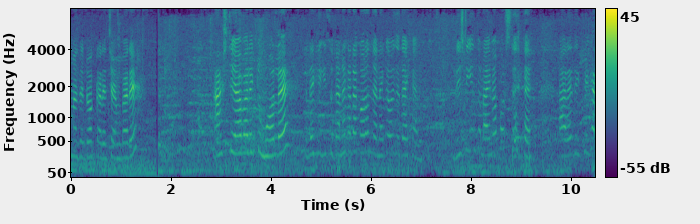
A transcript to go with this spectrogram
আমাদের ডক্টরের চেম্বারে আসছি আবার একটু মলে দেখি কিছু কেনাকাটা করুন যে নাকি? ওই যে দেখেন বৃষ্টি কিন্তু নাইমা পড়ছে। আর এদিক থেকে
